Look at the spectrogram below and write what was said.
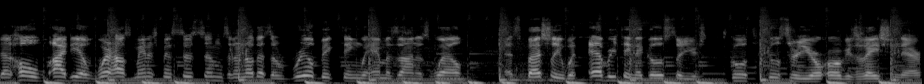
that whole idea of warehouse management systems, and I know that's a real big thing with Amazon as well, especially with everything that goes through your goes, goes through your organization there.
